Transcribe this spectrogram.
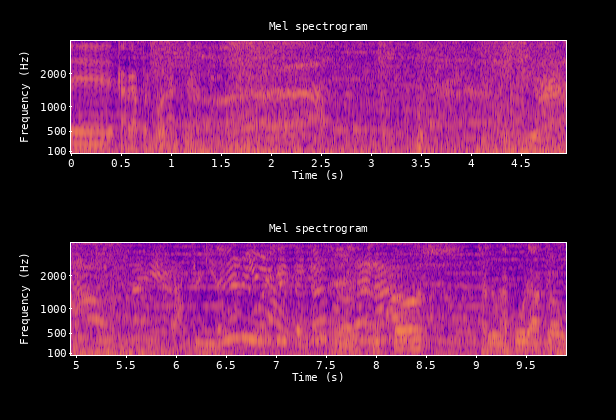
Eh, carga perforante. Eh, hechizos. Echarle una cura a Cloud.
